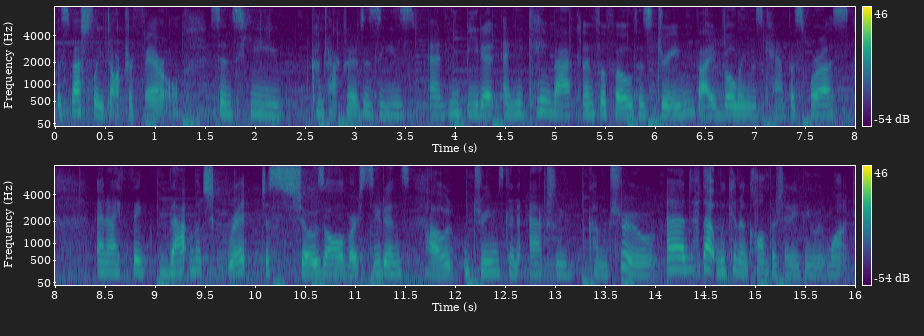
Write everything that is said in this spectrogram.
especially Dr. Farrell, since he contracted a disease and he beat it and he came back and fulfilled his dream by building this campus for us. And I think that much grit just shows all of our students how dreams can actually come true and that we can accomplish anything we want.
